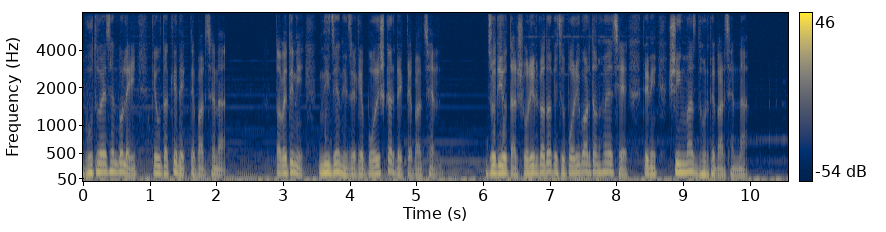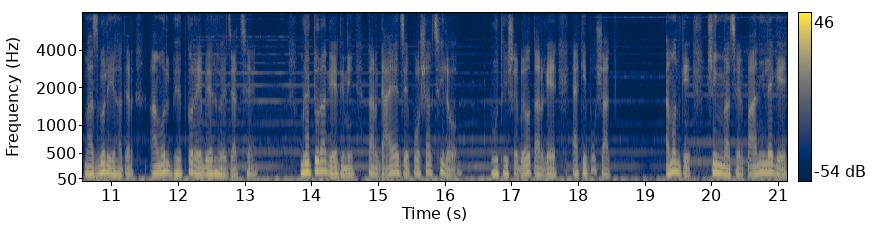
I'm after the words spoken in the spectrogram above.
ভূত হয়েছেন বলেই কেউ তাকে দেখতে পারছে না। তবে তিনি নিজে নিজেকে পরিষ্কার দেখতে পাচ্ছেন। যদিও তার শরীরগত কিছু পরিবর্তন হয়েছে, তিনি শিং মাছ ধরতে পারছেন না। মাছগুলি হাতের আঙুল ভেদ করে বের হয়ে যাচ্ছে। মৃত্যুর আগে তিনি তার গায়ে যে পোশাক ছিল, ভূত হিসেবেও তার গায়ে একই পোশাক। এমনকি শিং মাছের পানি লেগে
